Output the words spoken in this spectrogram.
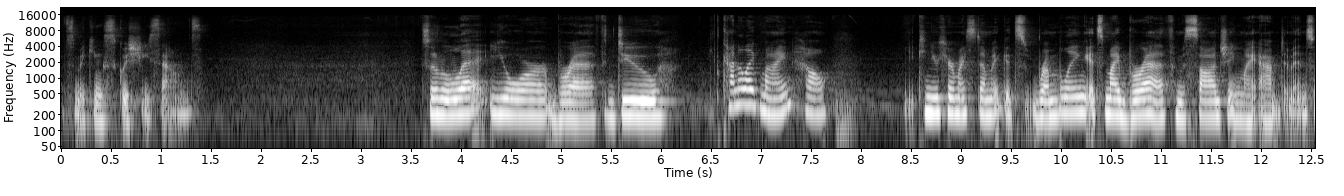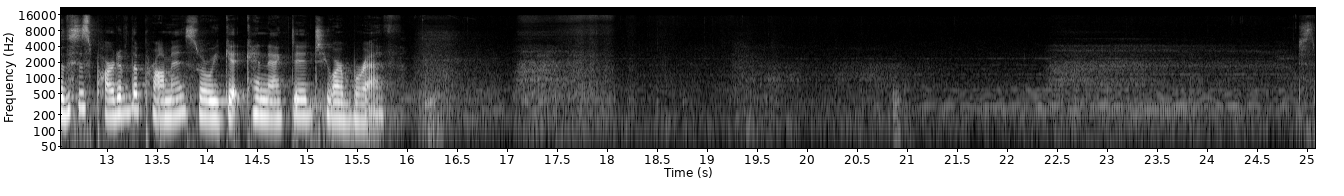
It's making squishy sounds. So let your breath do kind of like mine, how can you hear my stomach? It's rumbling. It's my breath massaging my abdomen. So this is part of the promise where we get connected to our breath. Just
